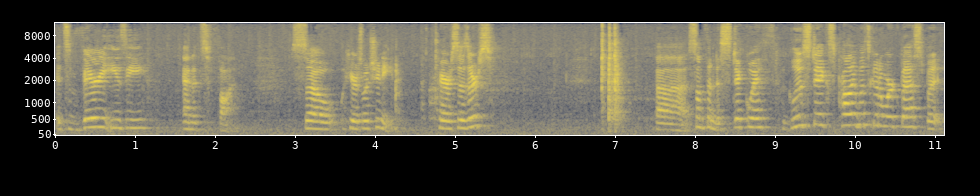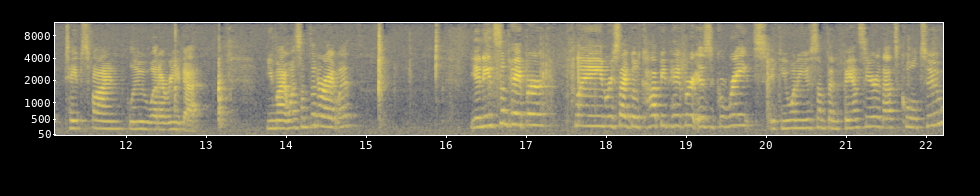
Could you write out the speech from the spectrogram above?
It's very easy and it's fun. So here's what you need. A pair of scissors, uh, something to stick with, glue sticks, probably what's gonna work best, but tape's fine, glue, whatever you got. You might want something to write with. You need some paper. Plain recycled copy paper is great. If you wanna use something fancier, that's cool too.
